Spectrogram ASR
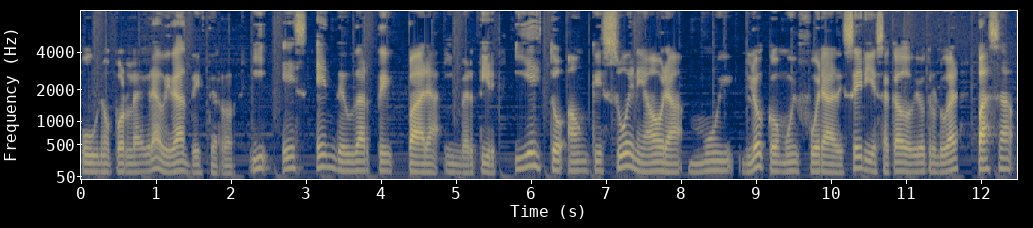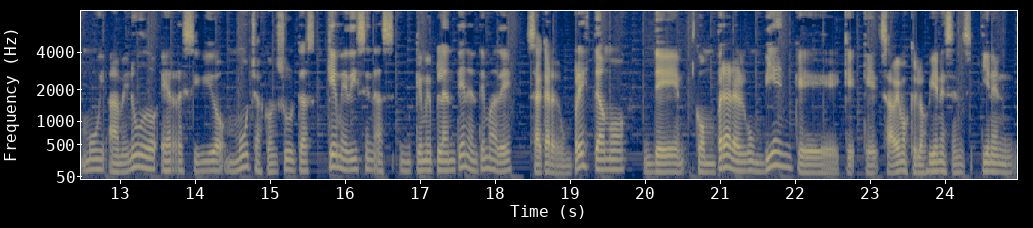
1 por la gravedad de este error y es endeudarte para invertir. Y esto, aunque suene ahora muy loco, muy fuera de serie, sacado de otro lugar, pasa muy a menudo. He recibido muchas consultas que me dicen, que me plantean el tema de sacar algún préstamo, de comprar algún bien que, sabemos que los bienes tienen,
